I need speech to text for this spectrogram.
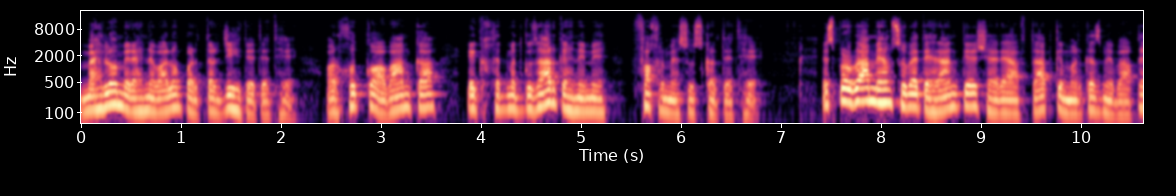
محلوں میں رہنے والوں پر ترجیح دیتے تھے۔ اور خود کو عوام کا ایک خدمت گزار کہنے میں فخر محسوس کرتے تھے۔ اس پروگرام میں ہم صبح تہران کے شہر آفتاب کے مرکز میں واقع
